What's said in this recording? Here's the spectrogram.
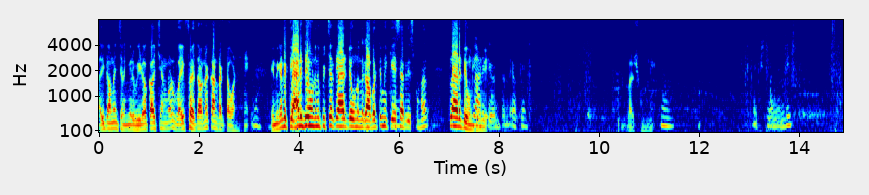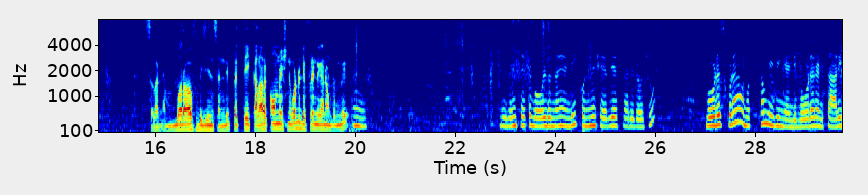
అది గమనించండి మీరు వీడియో కాల్ చేయడం వైఫై అయితే కాంటాక్ట్ అవ్వండి. ఎందుకంటే క్లారిటీ ఉంటుంది పిక్చర్ క్లారిటీ ఉంటుంది కాబట్టి మీకు ఏ సారి తీసుకున్నది క్లారిటీ ఉంటుంది. లక్ష్మి నెక్స్ట్ వన్ అండి. అసలు నెంబర్ ఆఫ్ డిజైన్స్ అండి ప్రతి కలర్ కాంబినేషన్ కూడా డిఫరెంట్గానే ఉంటుంది. డిజైన్స్ అయితే బోల్డ్ ఉన్నాయండి. కొన్ని షేర్ చేస్తారు ఈరోజు. బోర్డర్స్ కూడా మొత్తం వీవింగ్ అండి. బోర్డర్ అండ్ సారీ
